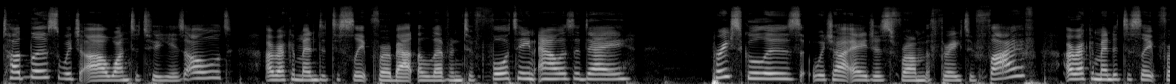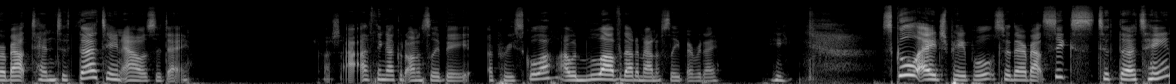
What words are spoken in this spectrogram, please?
Toddlers, which are 1 to 2 years old, are recommended to sleep for about 11 to 14 hours a day. Preschoolers, which are ages from 3 to 5, are recommended to sleep for about 10 to 13 hours a day. Gosh, I think I could honestly be a preschooler. I would love that amount of sleep every day. School age people, so they're about 6 to 13,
